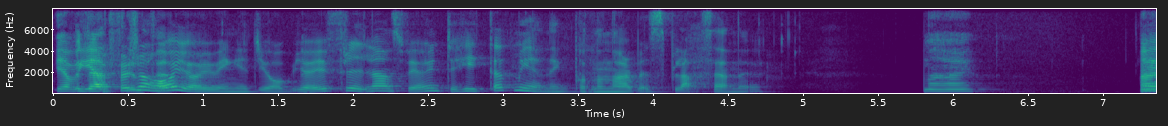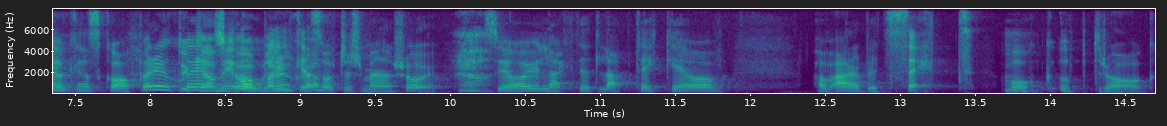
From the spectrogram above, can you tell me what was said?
jag vet därför inte. så har jag ju inget jobb. Jag är ju frilans, vi har ju inte hittat mening på någon arbetsplats ännu. Nej. Men jag kan skapa Du själv kan med den olika själv. sorters människor. Så jag har ju lagt ett lapptäcke av, av arbetssätt Mm. och uppdrag.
